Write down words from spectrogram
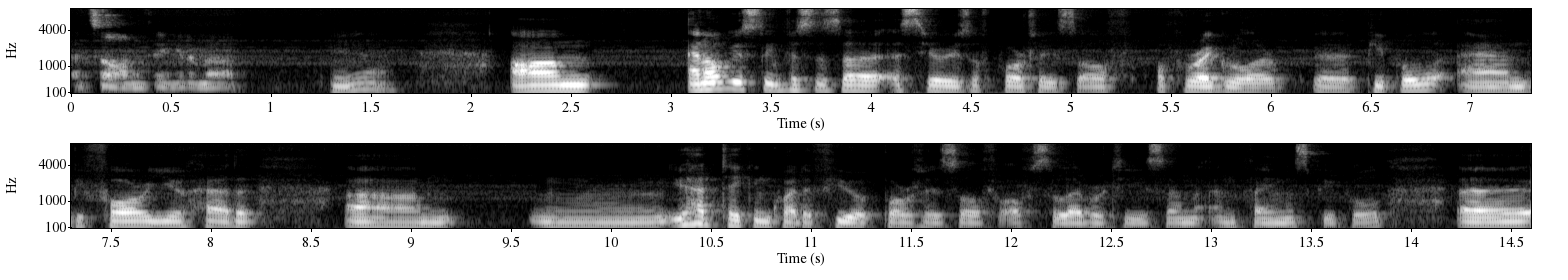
that's all I'm thinking about. Yeah. Um, and obviously, this is a, a series of portraits of, of regular uh, people. And before you had, um, mm, you had taken quite a few of portraits of, of celebrities and, and famous people. Uh,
